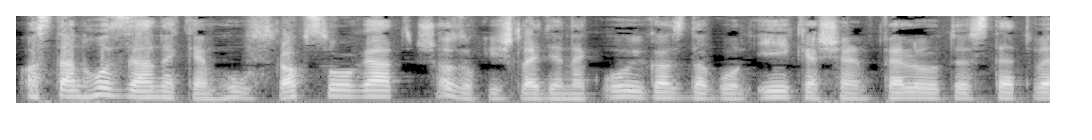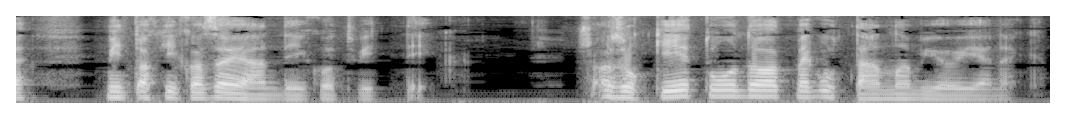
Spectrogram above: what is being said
aztán hozzá nekem húsz rabszolgát, s azok is legyenek oly gazdagon, ékesen felöltöztetve, mint akik az ajándékot vitték. és azok két oldalt meg utánam jöjjenek.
